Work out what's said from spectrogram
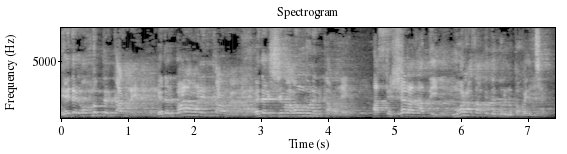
এদের অন্ধত্বের কারণে, এদের বাড়াবাড়ির কারণে, এদের সীমা লঙ্ঘনের কারণে আজকে সেরা জাতি, মরা জাতিতে পরিণত হয়েছে।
